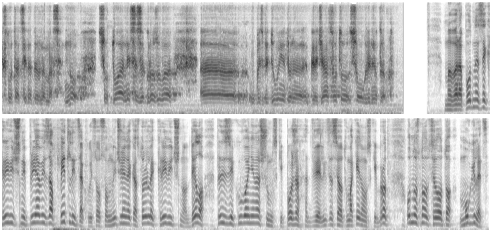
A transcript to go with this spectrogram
експлоатација на дрвна маса. Но со тоа не се загрозува обезбедувањето на граѓанството со огревно дрво. МВР поднесе кривични пријави за пет лица кои се осомничени дека сториле кривично дело предизвикување на шумски пожар. Две лица се од македонски брод, односно од селото Могилец,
